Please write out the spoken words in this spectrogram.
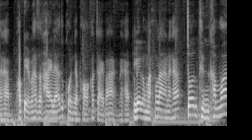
นะครับพอเปลี่ยนเป็นภาษาไทยแล้วทุกคนจะพอเข้าใจบ้างนะครับเลื่อนลงมาข้างล่างนะครับจนถึงคำว่า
